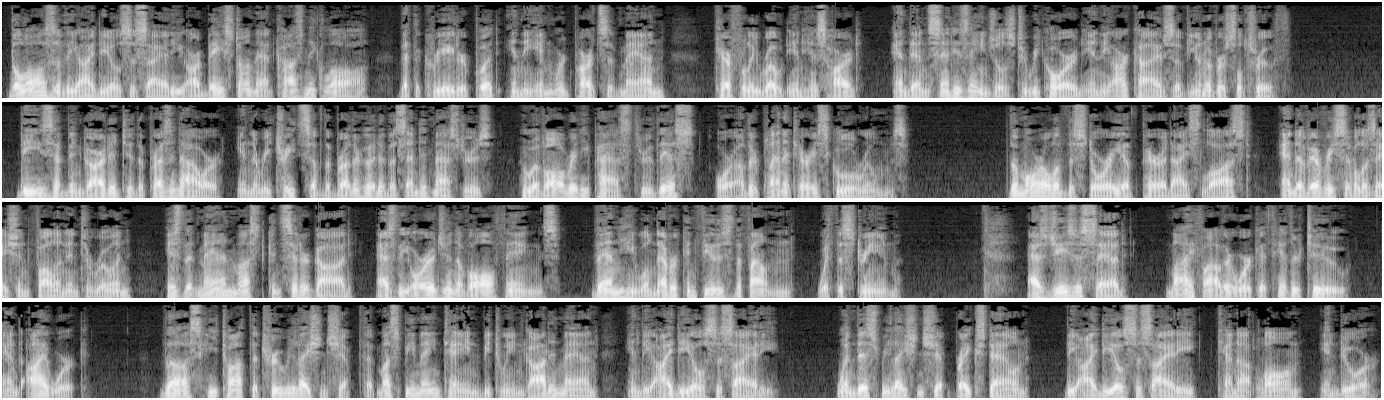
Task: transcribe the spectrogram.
The laws of the ideal society are based on that cosmic law that the Creator put in the inward parts of man, carefully wrote in his heart, and then sent his angels to record in the archives of universal truth. These have been guarded to the present hour in the retreats of the Brotherhood of Ascended Masters who have already passed through this or other planetary schoolrooms. The moral of the story of Paradise Lost and of every civilization fallen into ruin is that man must consider God as the origin of all things. Then he will never confuse the fountain with the stream. As Jesus said, My Father worketh hitherto, and I work. Thus he taught the true relationship that must be maintained between God and man in the ideal society. When this relationship breaks down, the ideal society cannot long endure.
